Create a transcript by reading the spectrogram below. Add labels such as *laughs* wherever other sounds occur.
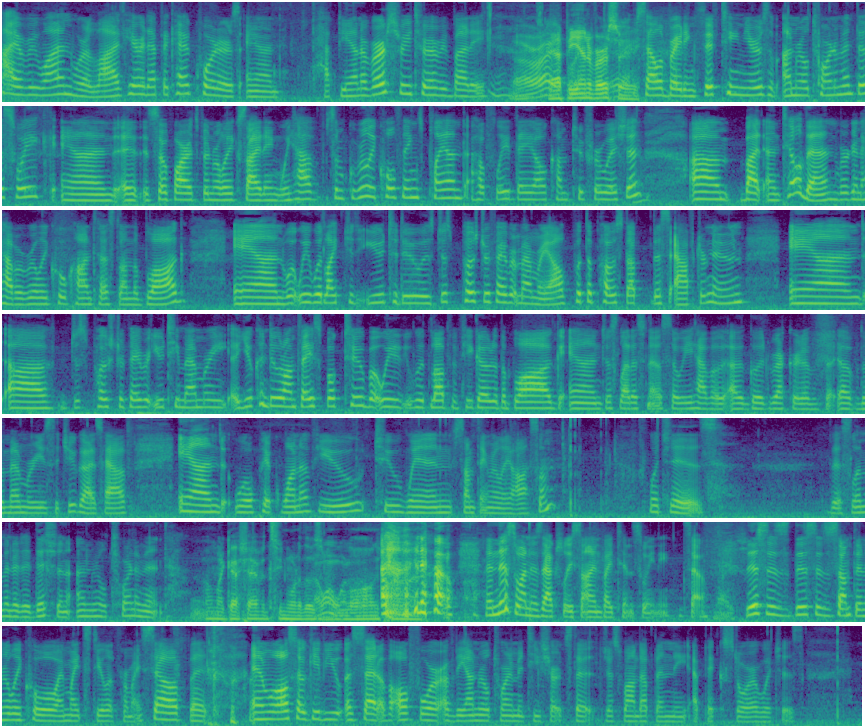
Hi, everyone. We're live here at Epic headquarters, and happy anniversary to everybody. All right. Happy anniversary. We're celebrating 15 years of Unreal Tournament this week, and it, it- so far it's been really exciting. We have some really cool things planned. Hopefully, they all come to fruition. Um, but until then, we're going to have a really cool contest on the blog. And what we would like you, you to do is just post your favorite memory. I'll put the post up this afternoon. And uh, just post your favorite UT memory. Uh, You can do it on Facebook too, but we would love if you go to the blog and just let us know so we have a, a good record of the, of the memories that you guys have. And we'll pick one of you to win something really awesome, which is this limited edition Unreal Tournament. Oh my gosh, I haven't seen one of those in a one of long *laughs* I time. know. And this one is actually signed by Tim Sweeney. So Nice. this is this is something really cool. I might steal it for myself, but *laughs* and we'll also give you a set of all four of the Unreal Tournament T-shirts that just wound up in the Epic store, which is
